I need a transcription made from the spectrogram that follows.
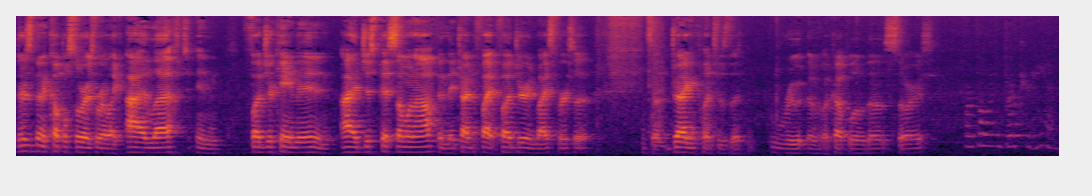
there's been a couple stories where like I left and Fudger came in and I had just pissed someone off and they tried to fight Fudger and vice versa. And so Dragon Punch was the root of a couple of those stories. What about when you broke your hand?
